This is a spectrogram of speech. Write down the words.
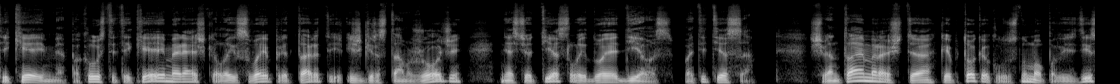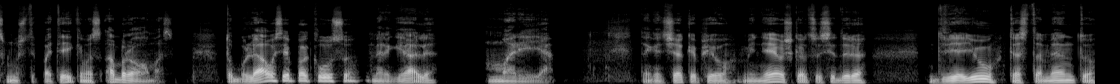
Tikėjime. Paklusti tikėjime reiškia laisvai pritarti išgirstam žodžiui, nes jo tiesą laiduoja Dievas, pati tiesa. Šventajame rašte kaip tokio klusnumo pavyzdys mums pateikiamas Abraomas. Tobuliausiai pakluso mergelė Marija. Taigi čia, kaip jau minėjau, iškart susiduria dviejų testamentų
